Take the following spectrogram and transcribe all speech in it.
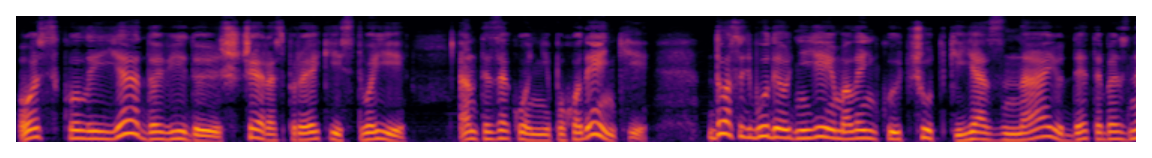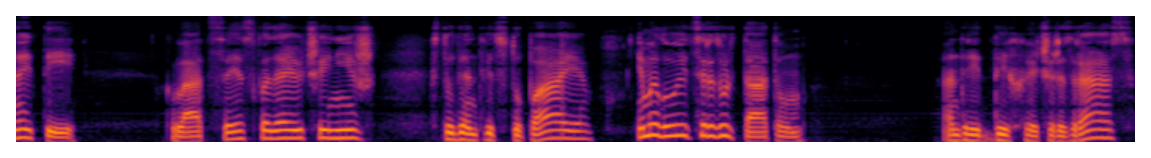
Ось коли я довідуюсь ще раз про якісь твої антизаконні походеньки, досить буде однієї маленької чутки. Я знаю, де тебе знайти. Клацає, складаючи ніж, студент відступає і милується результатом. Андрій дихає через раз,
